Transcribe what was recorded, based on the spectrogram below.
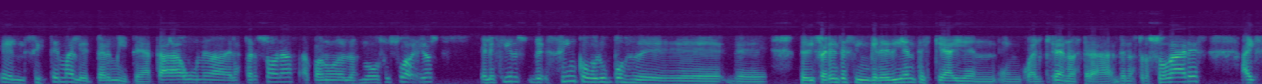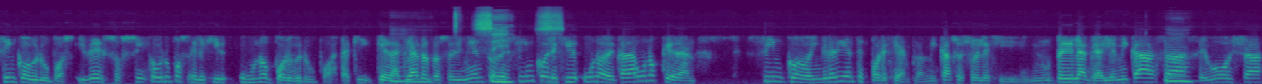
el sistema le permite a cada una de las personas, a cada uno de los nuevos usuarios, elegir cinco grupos de, de, diferentes ingredientes que hay en, en cualquiera de, nuestra, de nuestros hogares. Hay cinco grupos y de esos cinco grupos elegir uno por grupo. Hasta aquí queda claro el mm, procedimiento. De cinco elegir uno de cada uno quedan cinco ingredientes, por ejemplo, en mi caso yo elegí Nutella que hay en mi casa, mm. cebolla,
